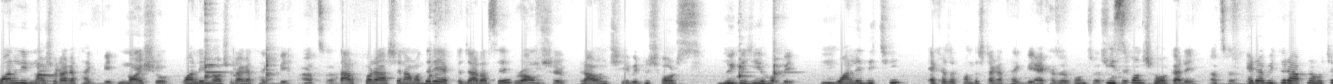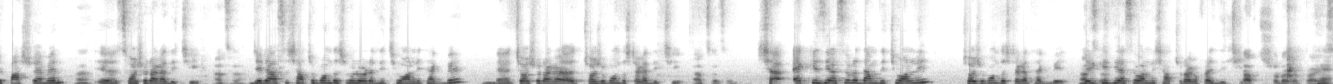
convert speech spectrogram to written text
ওয়ানলি নয়শো টাকা থাকবে। নয়শো। ওয়ানলি নয়শো টাকা থাকবে। আচ্ছা। তারপরে আসেন আমাদের এই একটা জার আছে। রাউন্ড শেপ রাউন্ড শেপ একটু শর্টস দুই কেজি হবে। হুম। ওয়ানলি দিচ্ছি এক হাজার পঞ্চাশ টাকা থাকবে। সহকারে। আচ্ছা। এটার ভিতরে আপনার হচ্ছে হ্যাঁ। টাকা দিচ্ছি। আচ্ছা। যেটা আছে ওটা দিচ্ছি অনলি থাকবে। হুম। ছয়শো টাকা ছয়শো পঞ্চাশ টাকা দিচ্ছি। আচ্ছা আচ্ছা। কেজি আছে ওটার দাম দিচ্ছি অনলি ছয়শো পঞ্চাশ টাকা থাকবে। দেড় আচ্ছা। কেজি আছে অনলি সাতশো টাকা প্রাইস দিচ্ছি। সাতশো টাকা প্রাইস হ্যাঁ।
